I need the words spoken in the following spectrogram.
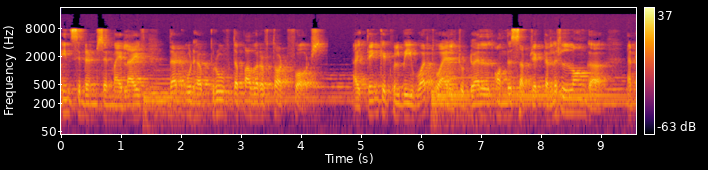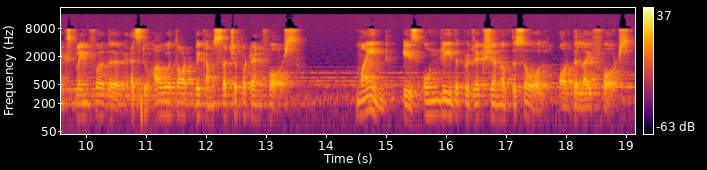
incidents in my life that would have proved the power of thought force. I think it will be worthwhile to dwell on this subject a little longer and explain further as to how a thought becomes such a potent force. Mind is only the projection of the soul or the life force,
